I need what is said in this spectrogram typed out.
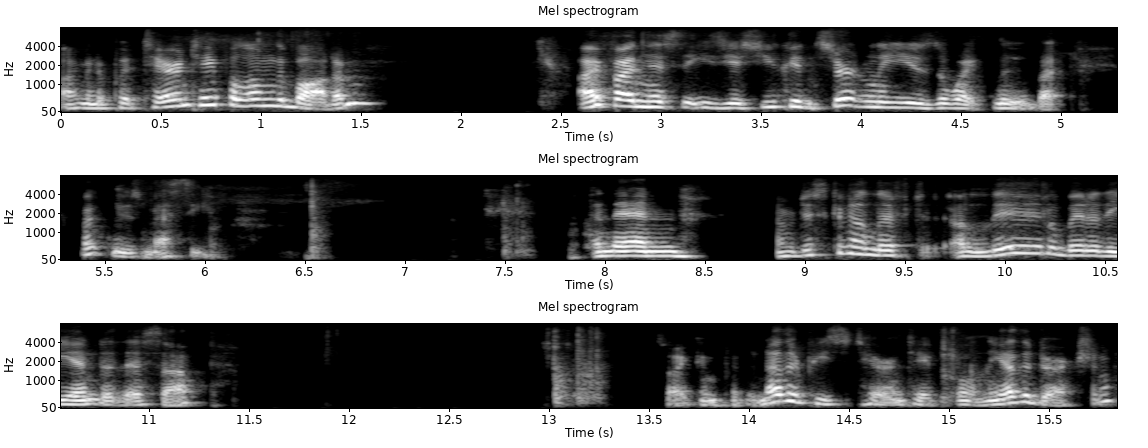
I'm gonna put tear and tape along the bottom. I find this the easiest. You can certainly use the white glue, but white glue is messy. And then I'm just going to lift a little bit of the end of this up. So I can put another piece of tear and tape going the other direction.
